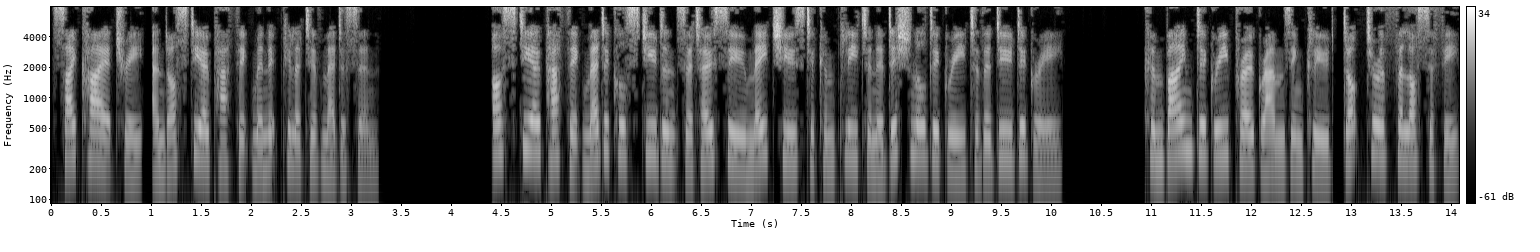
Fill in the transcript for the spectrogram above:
psychiatry, and osteopathic manipulative medicine. Osteopathic medical students at OSU may choose to complete an additional degree to the DO degree. Combined degree programs include, Doctor of Philosophy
